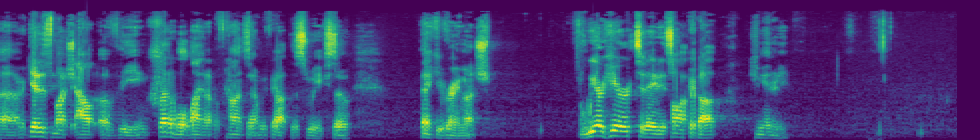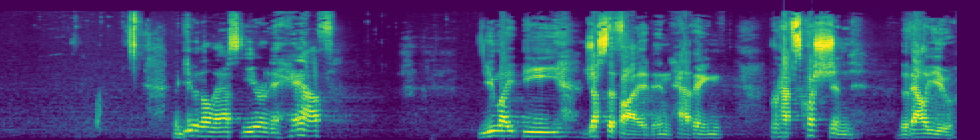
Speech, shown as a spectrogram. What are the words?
uh, get as much out of the incredible lineup of content we've got this week. So thank you very much. We are here today to talk about community. And given the last year and a half, you might be justified in having perhaps questioned the value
